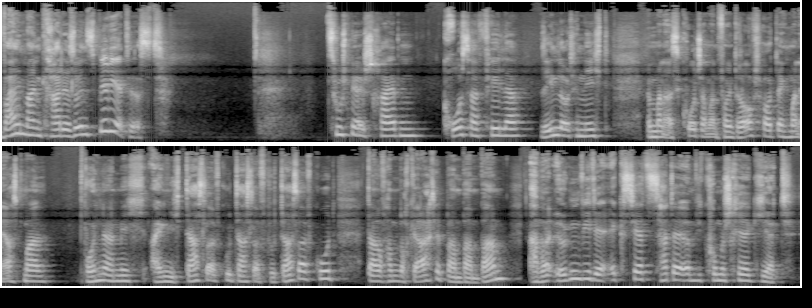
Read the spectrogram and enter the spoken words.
weil man gerade so inspiriert ist. Zu schnell schreiben, großer Fehler, sehen Leute nicht. Wenn man als Coach am Anfang draufschaut, denkt man erstmal, wundere mich, eigentlich das läuft gut, das läuft gut, das läuft gut. Darauf haben wir doch geachtet, bam, bam, bam. Aber irgendwie der Ex jetzt hat er irgendwie komisch reagiert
